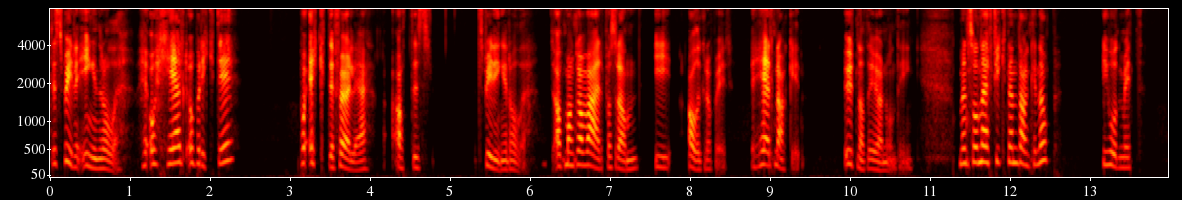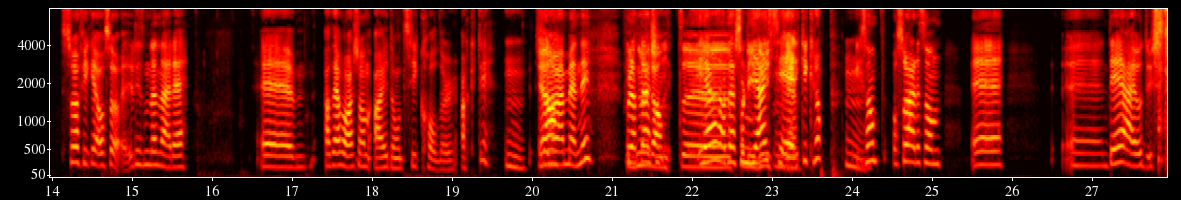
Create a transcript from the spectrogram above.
Det spiller ingen rolle. Og helt oppriktig, på ekte føler jeg at det spiller ingen rolle. At man kan være på stranden i alle kropper. Helt naken. uten at det gjør noen ting. Men så når jeg fikk den tanken opp i hodet mitt, så fikk jeg også liksom den derre eh, At jeg var sånn I don't see color-aktig. Mm. Skjønner du Ja. hva jeg mener? For at det er sånn- Ja, det er sånn Jeg ser ikke kropp, Mm. ikke sant? Og så er det sånn eh, Det er jo dust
